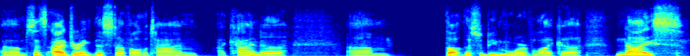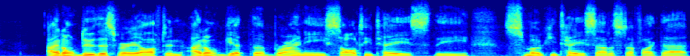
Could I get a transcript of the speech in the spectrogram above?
Um, since I drink this stuff all the time, I kind of um, thought this would be more of like a nice. I don't do this very often. I don't get the briny, salty taste, the smoky taste out of stuff like that.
